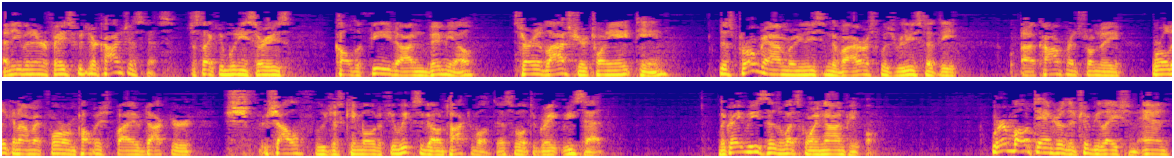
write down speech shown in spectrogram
and even interface with your consciousness. Just like the Moody series called The Feed on Vimeo started last year, 2018. This program releasing the virus was released at the uh, conference from the World Economic Forum published by Dr. Schwab, who just came out a few weeks ago and talked about this, about the Great Reset. The Great Reset is what's going on, people. We're about to enter the tribulation, and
